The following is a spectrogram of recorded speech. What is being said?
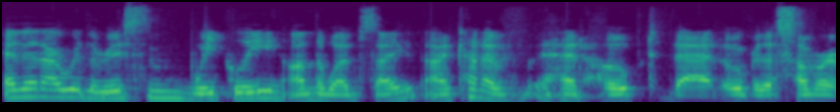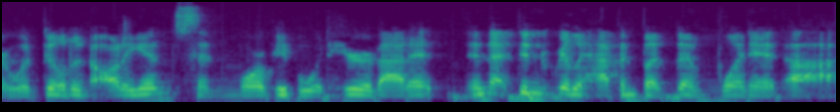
And then I would release them weekly on the website. I kind of had hoped that over the summer it would build an audience and more people would hear about it. And that didn't really happen. But then when it uh,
